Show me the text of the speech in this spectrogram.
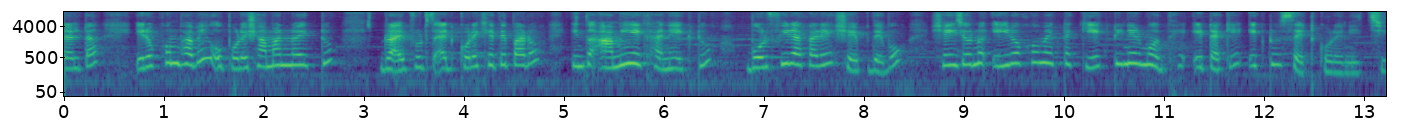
ডালটা এরকমভাবেই ওপরে সামান্য একটু ড্রাই ফ্রুটস অ্যাড করে খেতে পারো, কিন্তু আমি এখানে একটু বরফির আকারে শেপ দেব। সেই জন্য এই রকম একটা কেক টিনের মধ্যে এটাকে একটু সেট করে নিচ্ছি।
